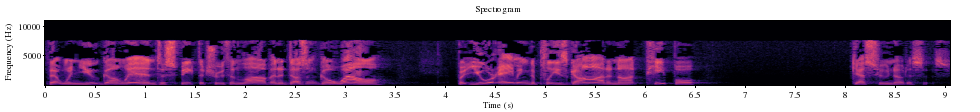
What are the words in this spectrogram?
That when you go in to speak the truth in love and it doesn't go well, but you are aiming to please God and not people, guess who notices?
